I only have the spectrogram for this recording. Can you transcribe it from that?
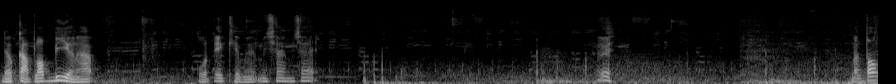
เดี๋ยวกลับล็อบบี้ก่อนนะครับกดเข็มไหมไม่ใช่ไม่ใช่เฮ้ยมันต้อง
